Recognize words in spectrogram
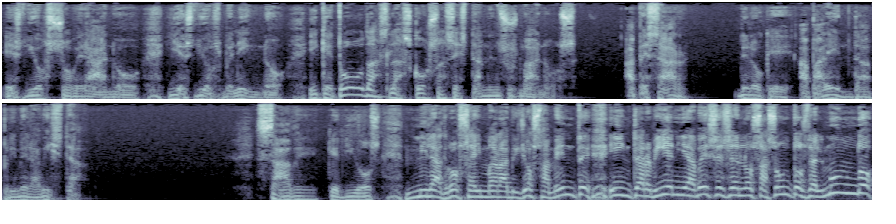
es Dios soberano y es Dios benigno, y que todas las cosas están en sus manos, a pesar de lo que aparenta a primera vista. Sabe que Dios milagrosa y maravillosamente interviene a veces en los asuntos del mundo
